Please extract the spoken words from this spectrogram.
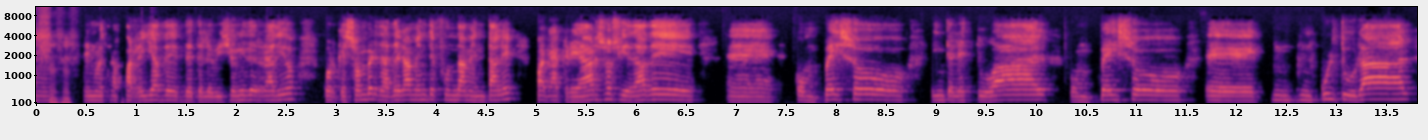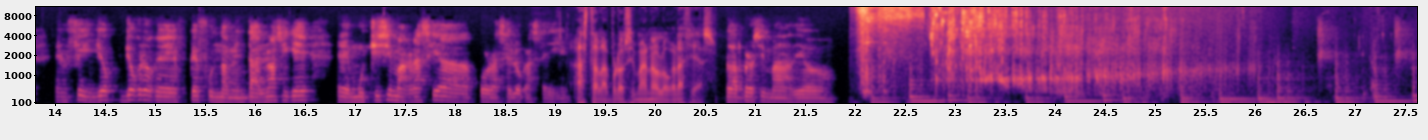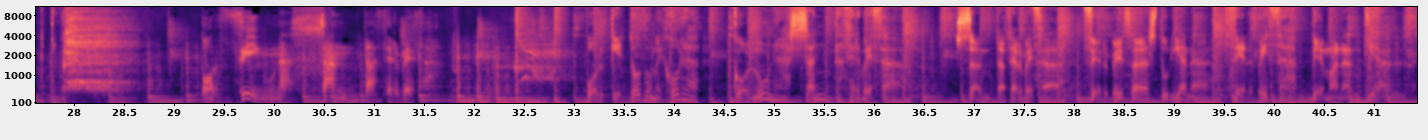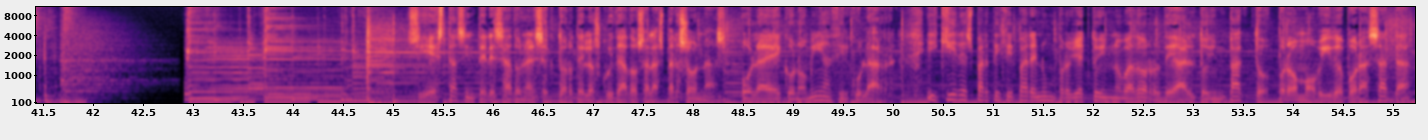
en, nuestras parrillas de, televisión y de radio, porque son verdaderamente fundamentales para crear sociedades eh, con peso intelectual, con peso eh, cultural, en fin, yo, yo creo que, es fundamental, ¿no? Así que eh, muchísimas gracias por hacer lo que hacéis. Hasta la próxima, Nolo, gracias. Hasta la próxima, adiós. Por fin una santa cerveza. Porque todo mejora con una santa cerveza. Santa cerveza. Cerveza asturiana. Cerveza de manantial. Si estás interesado en el sector de los cuidados a las personas o la economía circular y quieres participar en un proyecto innovador de alto impacto promovido por Asata,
